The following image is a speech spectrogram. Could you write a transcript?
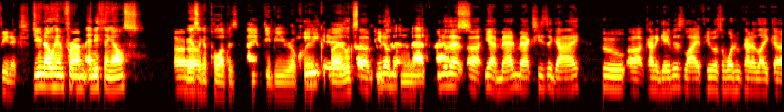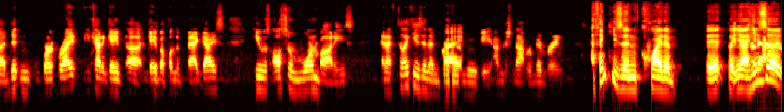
Phoenix. Do you know him from anything else? Um, I guess I could pull up his IMDb real quick, but it is, looks like um, you know in Mad you know that, uh, yeah, Mad Max. He's the guy who uh, kind of gave his life. He was the one who kind of like uh, didn't work right. He kind of gave uh, gave up on the bad guys. He was also in Warm Bodies, and I feel like he's in another Right. movie. I'm just not remembering. I think he's in quite a bit, but yeah, he's a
